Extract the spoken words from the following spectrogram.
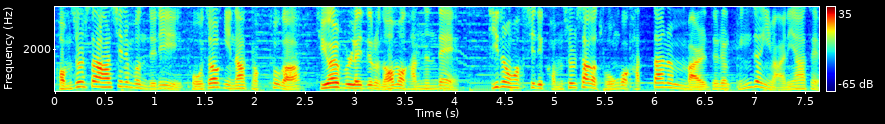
검술사 하시는 분들이 도적이나 격투가 듀얼 블레이드로 넘어갔는데 딜은 확실히 검술사가 좋은 것 같다는 말들을 굉장히 많이 하세요.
